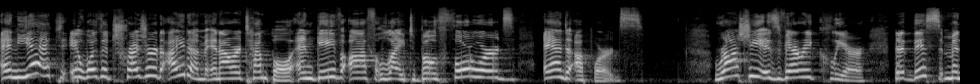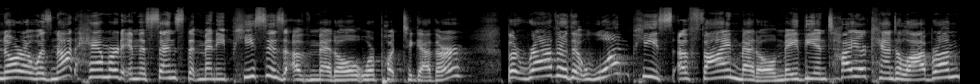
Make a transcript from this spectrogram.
And yet, it was a treasured item in our temple and gave off light both forwards and upwards. Rashi is very clear that this menorah was not hammered in the sense that many pieces of metal were put together, but rather that one piece of fine metal made the entire candelabrum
